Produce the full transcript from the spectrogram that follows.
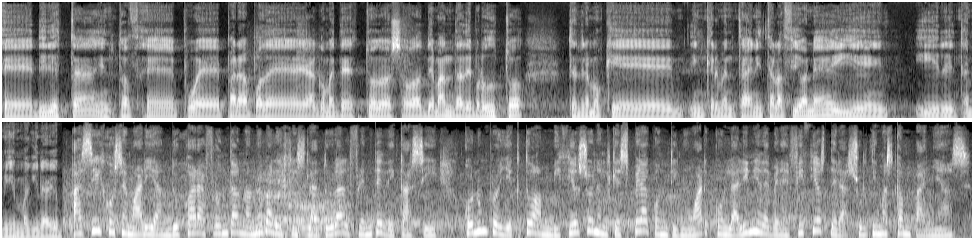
eh, directa. entonces, pues para poder acometer todas esas demandas de productos, tendremos que incrementar en instalaciones y, y también maquinaria. Así, José María Andújar afronta una nueva legislatura al frente de Casi, con un proyecto ambicioso en el que espera continuar con la línea de beneficios de las últimas campañas.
